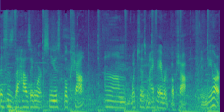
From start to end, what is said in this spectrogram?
This is the Housing Works used bookshop, um, which is my favorite bookshop in New York.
